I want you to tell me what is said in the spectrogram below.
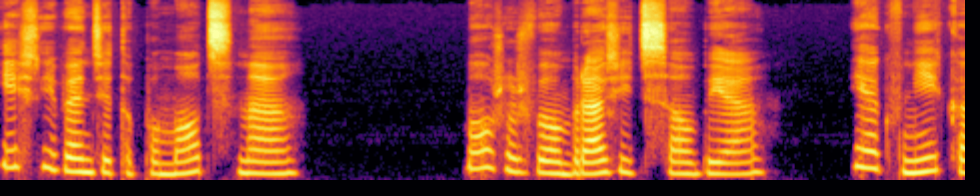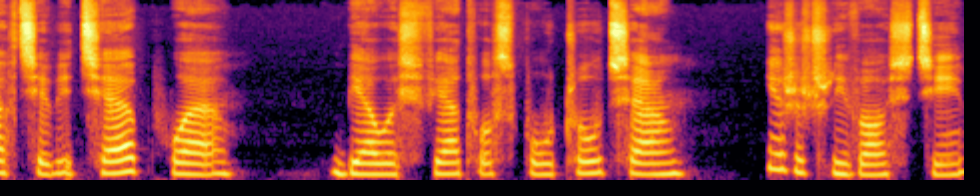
Jeśli będzie to pomocne, możesz wyobrazić sobie, jak wnika w ciebie ciepłe, białe światło współczucia i życzliwości.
